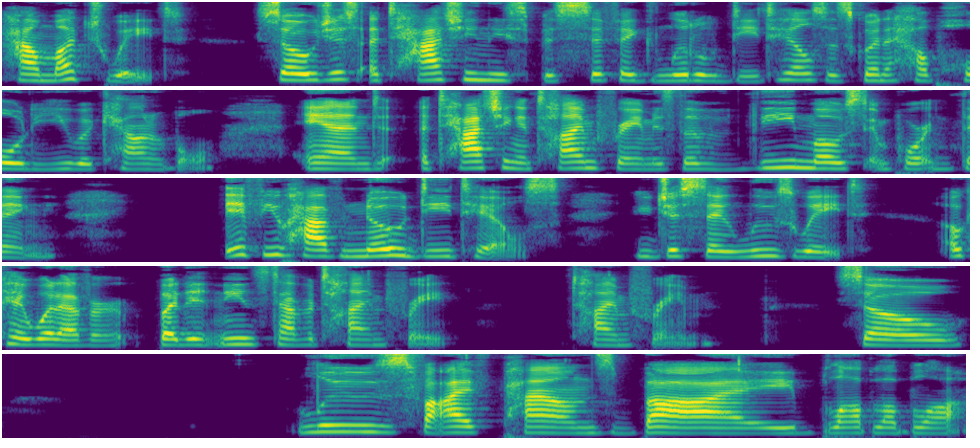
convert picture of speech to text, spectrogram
how much weight. So just attaching these specific little details is going to help hold you accountable. And attaching a time frame is the the most important thing. If you have no details, you just say lose weight. Okay, whatever, but it needs to have a time frame. Time frame. So lose 5 pounds by blah blah blah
